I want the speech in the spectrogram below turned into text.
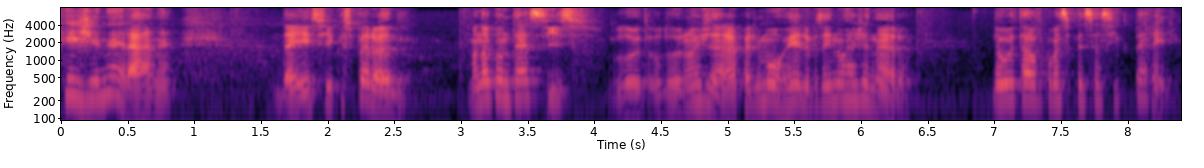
regenerar, né? Daí eles ficam esperando. Mas não acontece isso. O doutor não regenera, é pra ele morrer, ele não regenera. Daí o oitavo começa a pensar assim: Peraí,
